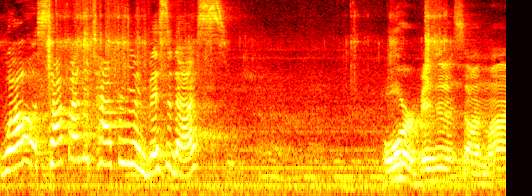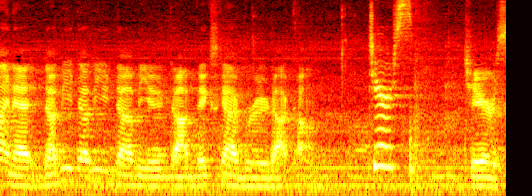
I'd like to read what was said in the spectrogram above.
Well, stop by the tap room and visit us. Or visit us online at www.bigskybrew.com. Cheers. Cheers.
